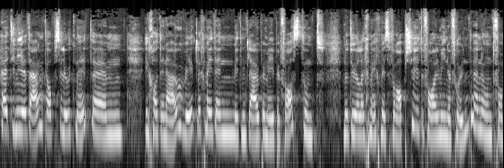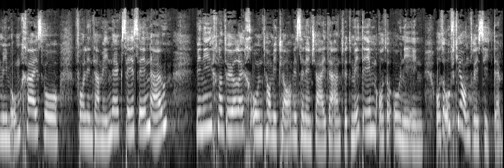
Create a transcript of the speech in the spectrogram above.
Hätte ich nie gedacht, absolut nicht. Ähm, ich habe dann auch wirklich mit, den, mit dem Glauben mehr befasst und natürlich mich verabschieden von all meinen Freunden und von meinem Umkreis, wo voll in dem Innen gesehen sind auch wie ich natürlich, und habe mich klar müssen entscheiden, entweder mit ihm oder ohne ihn. Oder auf die andere Seite.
